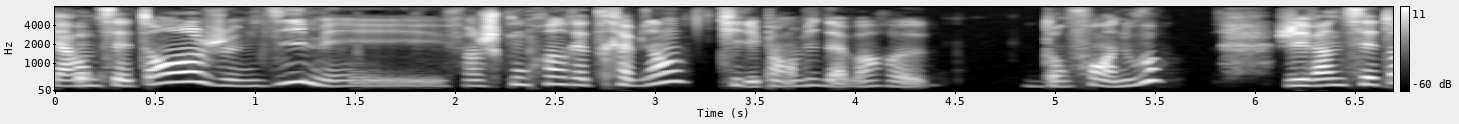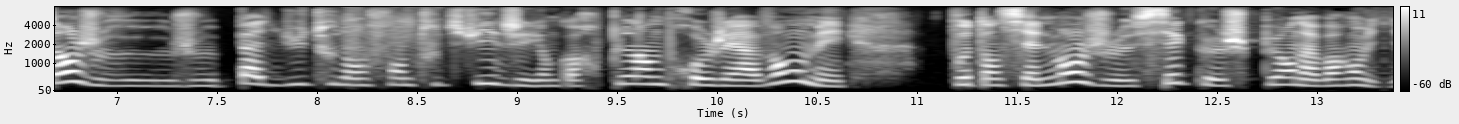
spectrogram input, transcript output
47 ans, je me dis, mais enfin, je comprendrais très bien qu'il n'ait pas envie d'avoir euh, d'enfants à nouveau. J'ai 27 ans, je veux, je veux pas du tout d'enfants tout de suite, j'ai encore plein de projets avant, mais potentiellement, je sais que je peux en avoir envie.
